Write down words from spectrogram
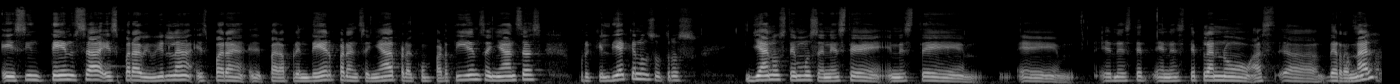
es intensa, es para vivirla, es para, eh, para aprender, para enseñar, para compartir enseñanzas, porque el día que nosotros ya no estemos en este, en este, eh, en este, en este plano ah, terrenal,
